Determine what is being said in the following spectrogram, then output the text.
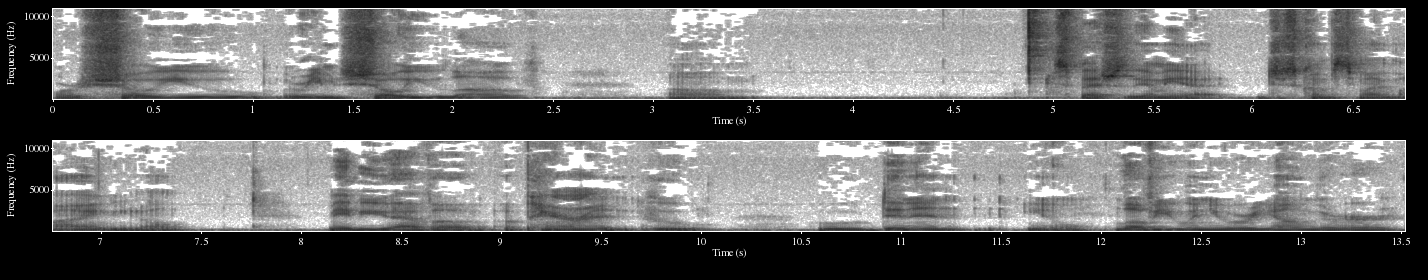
or show you or even show you love. Um, especially, I mean, it just comes to my mind, you know, maybe you have a, a parent who who didn't, you know, love you when you were younger.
